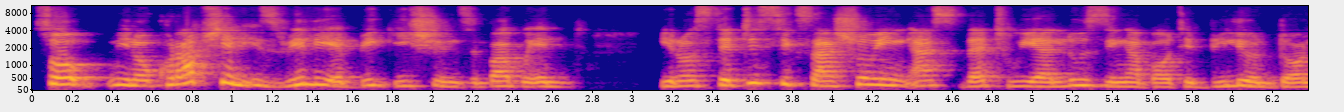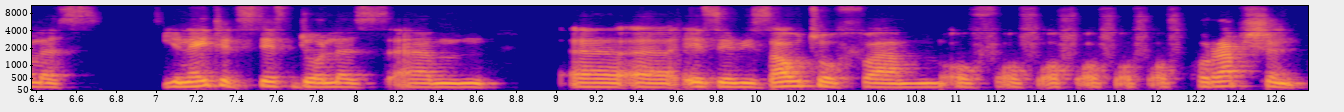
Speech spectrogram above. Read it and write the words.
So you know, corruption is really a big issue in Zimbabwe, and you know, statistics are showing us that we are losing about a billion dollars United States dollars um, uh, uh, as a result of, um, of, of, of, of, of, corruption.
